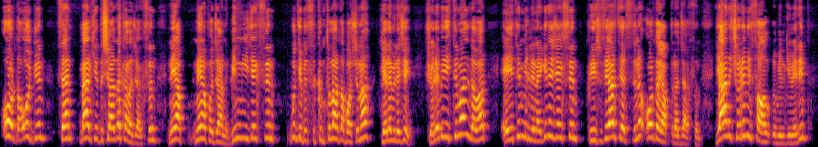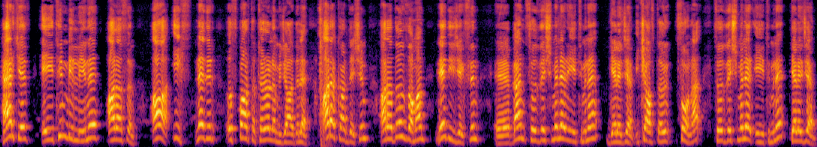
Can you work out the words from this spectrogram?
Orada o gün sen belki dışarıda kalacaksın. Ne yap ne yapacağını bilmeyeceksin. Bu gibi sıkıntılar da başına gelebilecek. Şöyle bir ihtimal de var. Eğitim birliğine gideceksin. PCR testini orada yaptıracaksın. Yani şöyle bir sağlıklı bilgi vereyim. Herkes eğitim birliğini arasın. A, X nedir? Isparta terörle mücadele. Ara kardeşim. Aradığın zaman ne diyeceksin? Ee, ben sözleşmeler eğitimine geleceğim. İki hafta sonra sözleşmeler eğitimine geleceğim.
